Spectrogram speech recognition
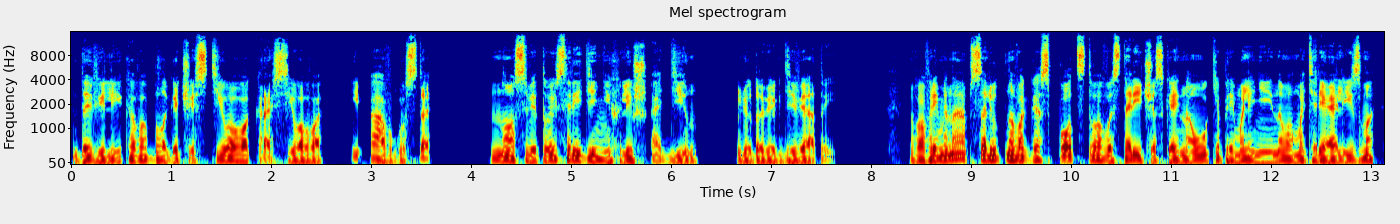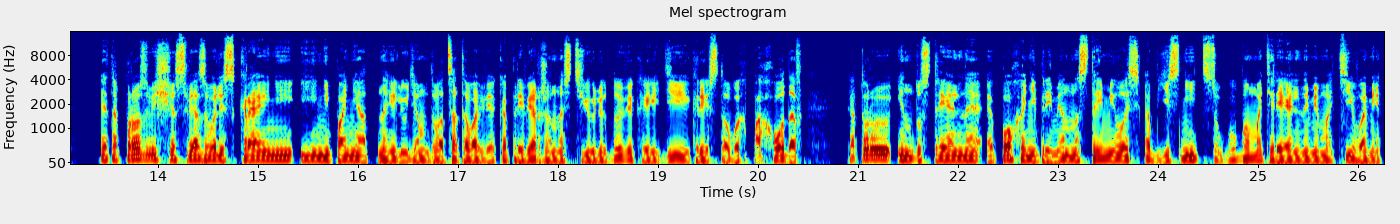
до великого, благочестивого, красивого и Августа. Но святой среди них лишь один — Людовик IX. Во времена абсолютного господства в исторической науке прямолинейного материализма это прозвище связывали с крайней и непонятной людям XX века приверженностью Людовика идеи крестовых походов, которую индустриальная эпоха непременно стремилась объяснить сугубо материальными мотивами.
